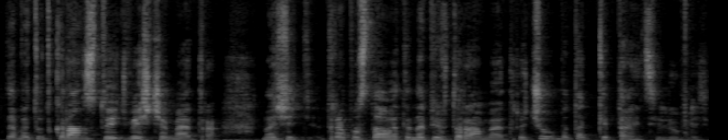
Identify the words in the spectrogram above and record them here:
в тебе тут кран стоїть вище метра, значить, треба поставити на півтора метра. Чого бо так китайці люблять?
